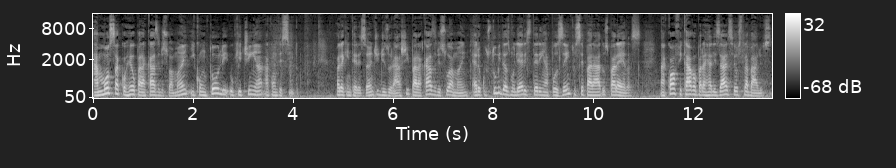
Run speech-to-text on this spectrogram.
A moça correu para a casa de sua mãe e contou-lhe o que tinha acontecido. Olha que interessante, diz Urashi, para a casa de sua mãe era o costume das mulheres terem aposentos separados para elas, na qual ficavam para realizar seus trabalhos.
